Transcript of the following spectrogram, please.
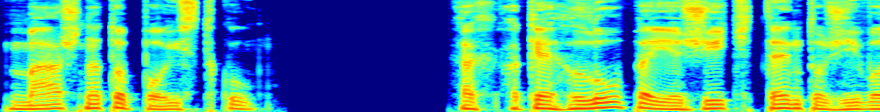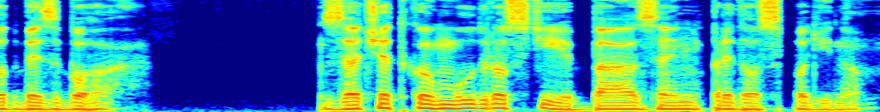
Máš na to poistku? Ach, aké hlúpe je žiť tento život bez Boha. Začiatkom múdrosti je bázeň pred hospodinom.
